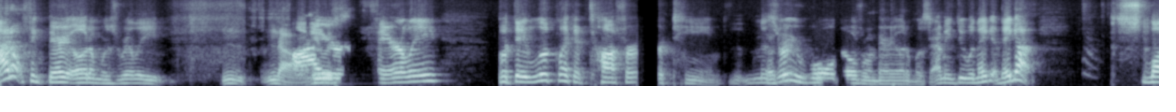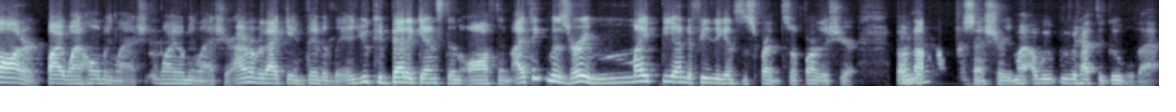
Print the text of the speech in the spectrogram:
I don't think Barry Odom was really mm, no fired was... fairly, but they look like a tougher team. Missouri okay. rolled over when Barry Odom was there. I mean, dude, when they they got slaughtered by Wyoming last Wyoming last year. I remember that game vividly, and you could bet against them often. I think Missouri might be undefeated against the spread so far this year, but okay. I'm not percent sure. You might we, we would have to Google that.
